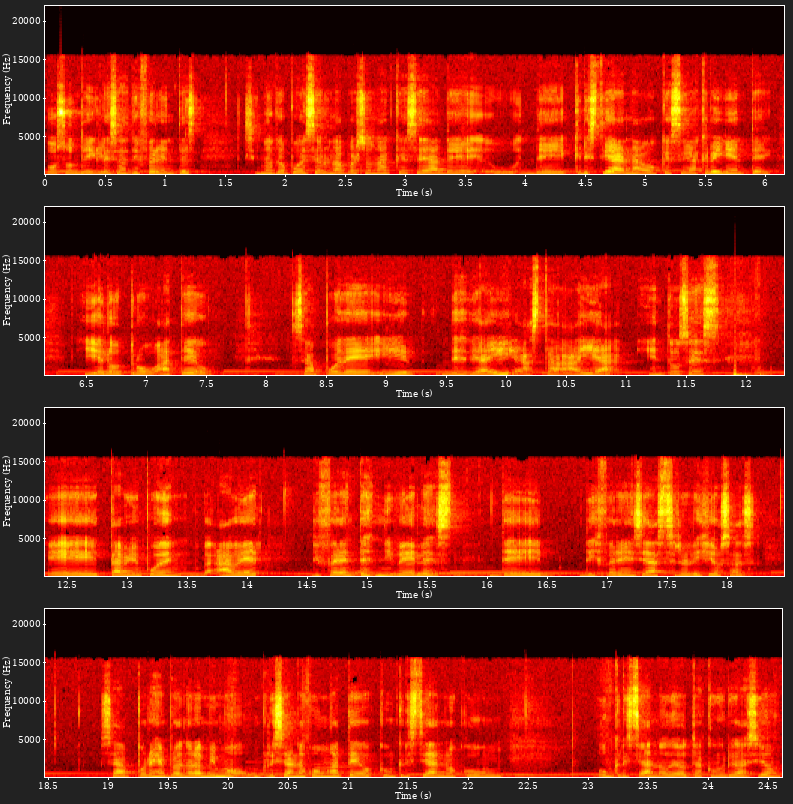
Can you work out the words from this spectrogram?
o son de iglesias diferentes, sino que puede ser una persona que sea de, cristiana o que sea creyente y el otro ateo. O sea, puede ir desde ahí hasta allá. Entonces, eh, también pueden haber diferentes niveles de diferencias religiosas. O sea, por ejemplo, no es lo mismo un cristiano con un ateo que un cristiano con un cristiano de otra congregación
